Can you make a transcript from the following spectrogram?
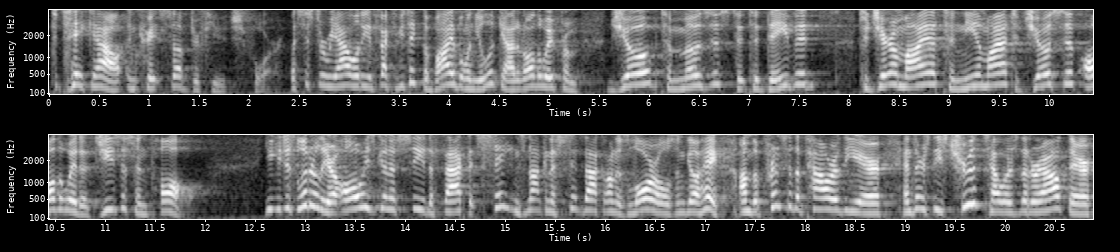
to take out and create subterfuge for. That's just a reality. In fact, if you take the Bible and you look at it all the way from Job to Moses to, to David to Jeremiah to Nehemiah to Joseph, all the way to Jesus and Paul, you just literally are always going to see the fact that Satan's not going to sit back on his laurels and go, hey, I'm the prince of the power of the air, and there's these truth tellers that are out there,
